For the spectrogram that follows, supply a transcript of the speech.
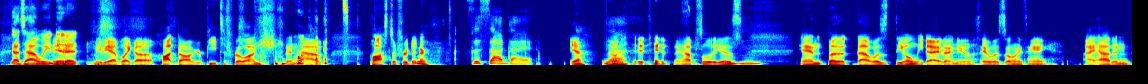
That's how we maybe, did it. Maybe have like a hot dog or pizza for lunch, then have pasta for dinner. It's the sad diet. Yeah, no, Yeah. It, it absolutely is. Mhm. And but that was the only diet I knew. It was the only thing I had, and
